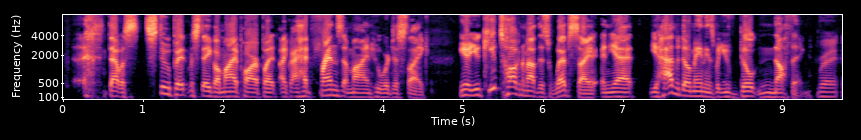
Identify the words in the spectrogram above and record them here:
that was stupid mistake on my part. But like I had friends of mine who were just like, you know, you keep talking about this website and yet you have the domain names, but you've built nothing. Right.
